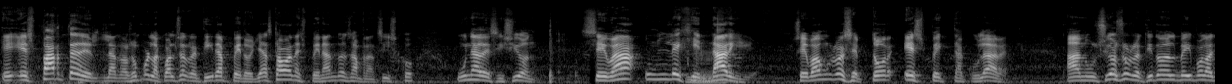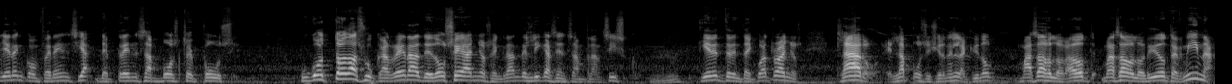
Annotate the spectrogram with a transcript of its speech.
Eh, es parte de la razón por la cual se retira, pero ya estaban esperando en San Francisco una decisión. Se va un legendario, se va un receptor espectacular. Anunció su retiro del béisbol ayer en conferencia de prensa Buster Posey. Jugó toda su carrera de 12 años en grandes ligas en San Francisco. Tiene 34 años. Claro, es la posición en la que uno más adolorado, más adolorido termina.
